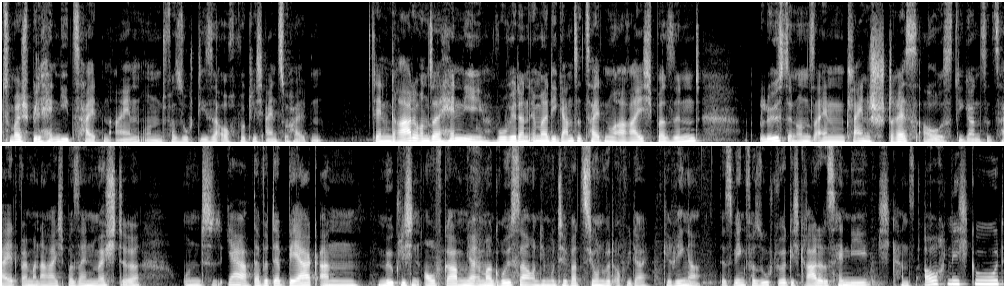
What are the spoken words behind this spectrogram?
zum Beispiel Handyzeiten ein und versucht diese auch wirklich einzuhalten. Denn gerade unser Handy, wo wir dann immer die ganze Zeit nur erreichbar sind, löst in uns einen kleinen Stress aus die ganze Zeit, weil man erreichbar sein möchte. Und ja, da wird der Berg an möglichen Aufgaben ja immer größer und die Motivation wird auch wieder geringer. Deswegen versucht wirklich gerade das Handy, ich kann es auch nicht gut,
